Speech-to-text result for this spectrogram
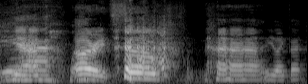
yeah. well, All right, so you like that?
